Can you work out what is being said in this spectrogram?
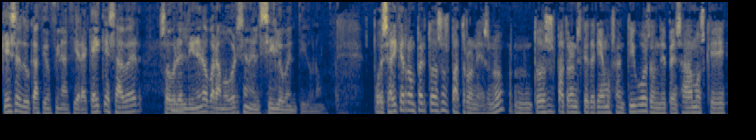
¿Qué es educación financiera? ¿Qué hay que saber sobre el dinero para moverse en el siglo XXI? Pues hay que romper todos esos patrones, ¿no? Mm, todos esos patrones que teníamos antiguos, donde pensábamos que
